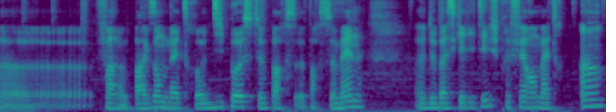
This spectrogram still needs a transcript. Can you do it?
euh, enfin par exemple mettre 10 posts par, par semaine de basse qualité, je préfère en mettre un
